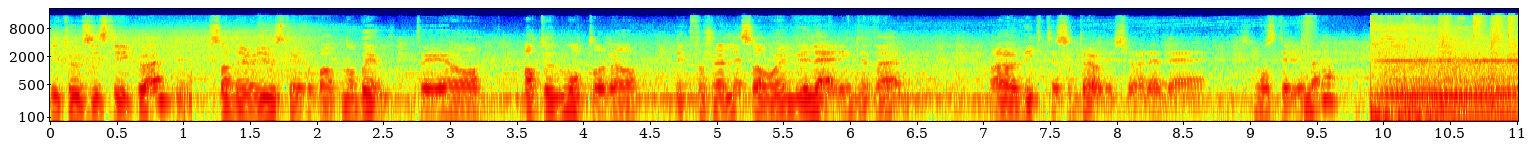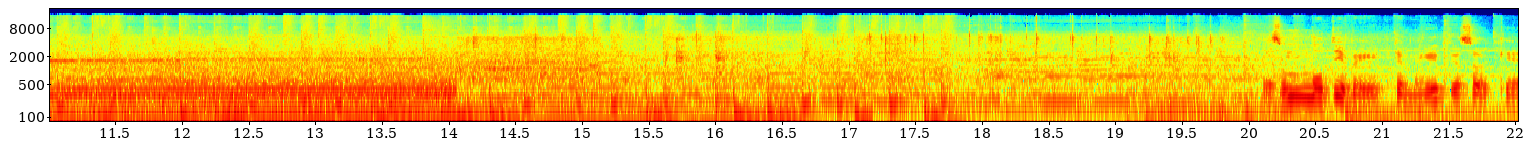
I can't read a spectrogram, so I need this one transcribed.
de to siste ukene. Så driver vi justert opp igjen noe belte og hatt ut motorer og litt forskjellig, så har vært mye læring til dette her. Det er jo viktig å prøvekjøre det som vi driver med. da. Det som motiverte meg til å søke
